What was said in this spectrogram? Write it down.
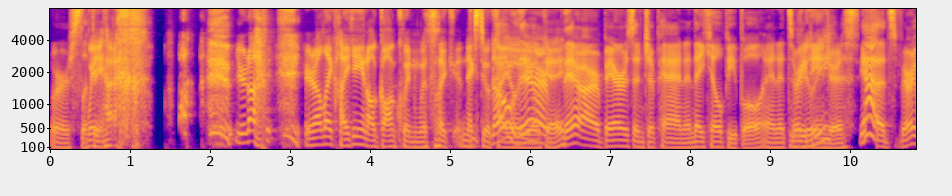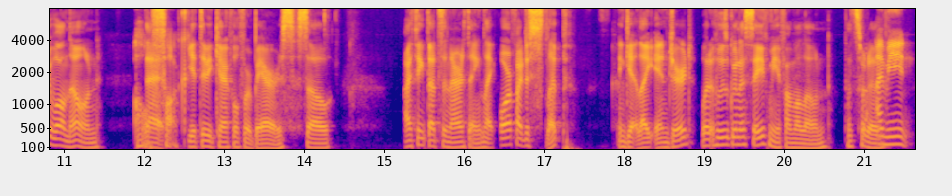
or slipping. Wait. you're not. You're not like hiking in Algonquin with like next to a no, coyote. there okay. are there are bears in Japan and they kill people and it's very Really? dangerous. Yeah, it's very well known oh fuck. you have to be careful for bears. So I think that's another thing. Like, or if I just slip and get like injured, what? Who's going to save me if I'm alone? That's sort of. I mean,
